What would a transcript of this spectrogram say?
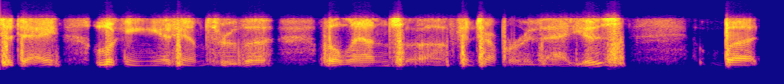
today, looking at him through the the lens of contemporary values. But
